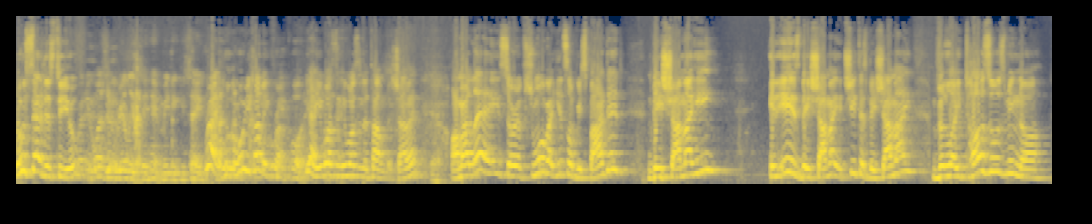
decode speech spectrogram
who said this to you? But it wasn't really to him, meaning you say. Right, who, who are you coming from? Yeah, he wasn't. He wasn't a Talmud. Shammai. Amar Le, so Rav Shmuel Bar Yitzchak responded, Beishamahi. It is Beishamai. It cheatas Beishamai. V'loy tazuz minah.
